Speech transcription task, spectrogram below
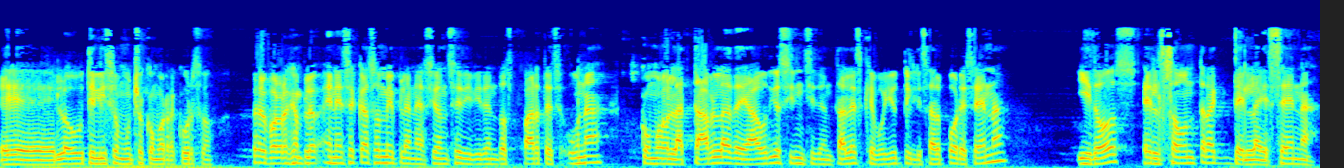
Eh, lo utilizo mucho como recurso. Pero, por ejemplo, en ese caso mi planeación se divide en dos partes. Una, como la tabla de audios incidentales que voy a utilizar por escena. Y dos, el soundtrack de la escena.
